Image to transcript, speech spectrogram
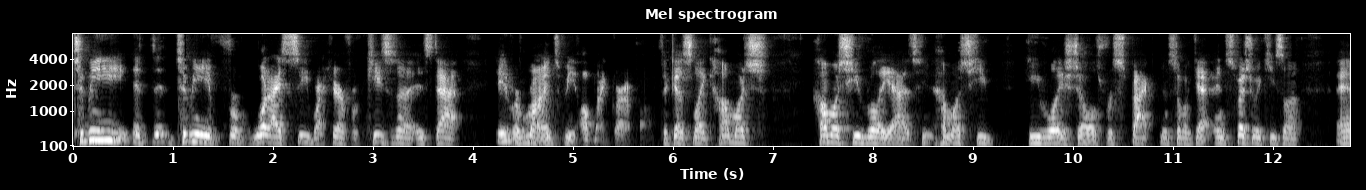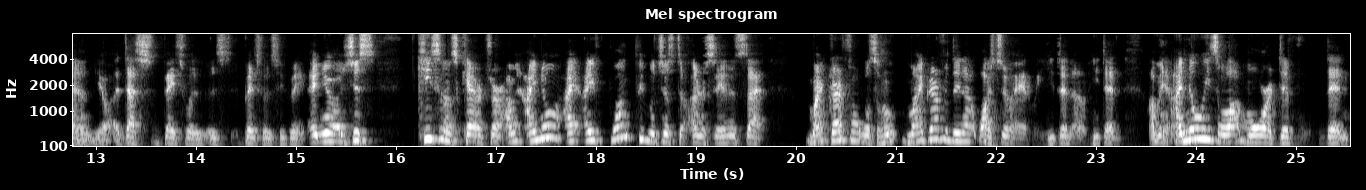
to me, it, to me, for what I see right here from Kizuna is that it reminds me of my grandpa because like how much how much he really has, how much he he really shows respect and stuff like that, and especially with Kizuna. And you know, that's basically is basically what he's And you know, it's just Kizuna's character. I mean, I know I, I want people just to understand is that my grandfather was my grandfather did not watch no anime. He didn't. He did. I mean, I know he's a lot more different than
